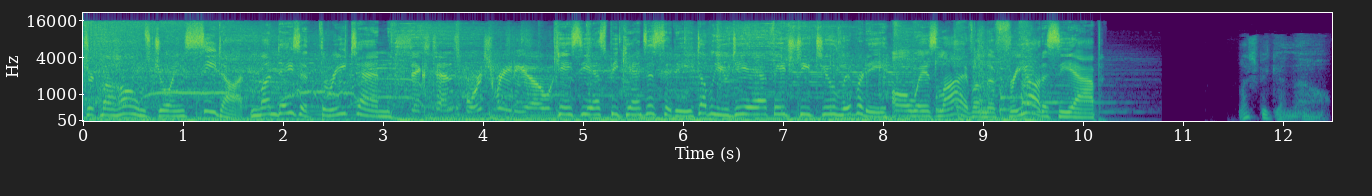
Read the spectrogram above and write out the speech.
Patrick Mahomes joins CDOT Mondays at 310. 610 Sports Radio. KCSP Kansas City. WDAF HD2 Liberty. Always live on the free Odyssey app. Let's begin now.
